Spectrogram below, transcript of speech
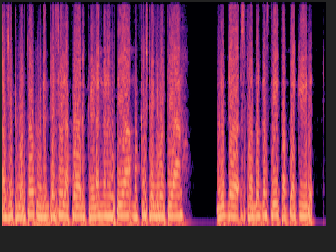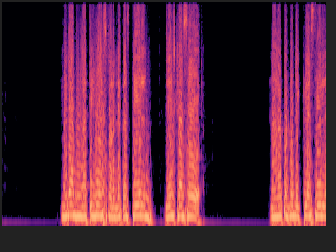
अजित वर्तक विनंती असेल. आपण क्रीडांगणावरती या मुख्य स्टेजवरती या. विरुद्ध स्पर्धक असतील पप्प्याकीर मिऱ्या भागातील हे स्पर्धक असतील ज्येष्ठ असे नानापटू देखील असतील.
